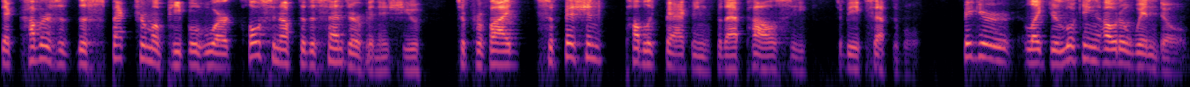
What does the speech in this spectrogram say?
that covers the spectrum of people who are close enough to the center of an issue to provide sufficient public backing for that policy to be acceptable figure like you're looking out a window.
